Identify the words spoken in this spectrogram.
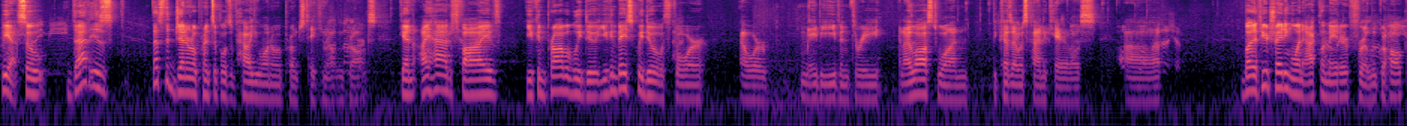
But yeah, so that is that's the general principles of how you want to approach taking out Lucrehulks. Again, I had five. You can probably do it. You can basically do it with four, or maybe even three. And I lost one because I was kind of careless. Uh, but if you're trading one Acclamator for a Lucrehulk,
